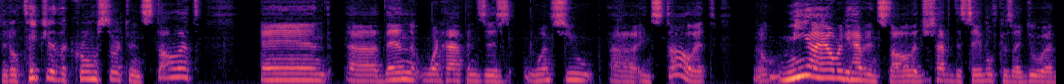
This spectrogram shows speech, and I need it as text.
It'll take you to the Chrome store to install it and uh, then what happens is once you uh, install it now, me I already have it installed. I just have it disabled because I do a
